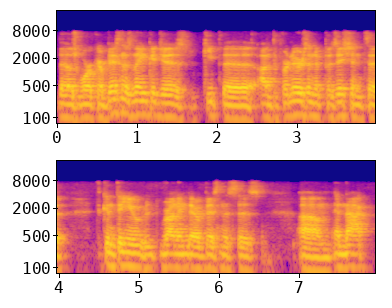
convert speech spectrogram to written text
those worker business linkages, keep the entrepreneurs in a position to to continue running their businesses um, and not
